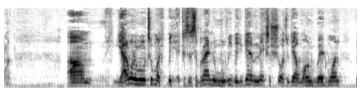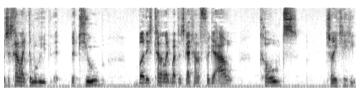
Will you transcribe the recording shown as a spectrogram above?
one. Um, yeah, I don't want to ruin too much because it's a brand new movie, but you get a mix of shorts. You get one weird one, which is kind of like the movie The Cube, but it's kind of like about this guy trying to figure out codes so he can, he,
